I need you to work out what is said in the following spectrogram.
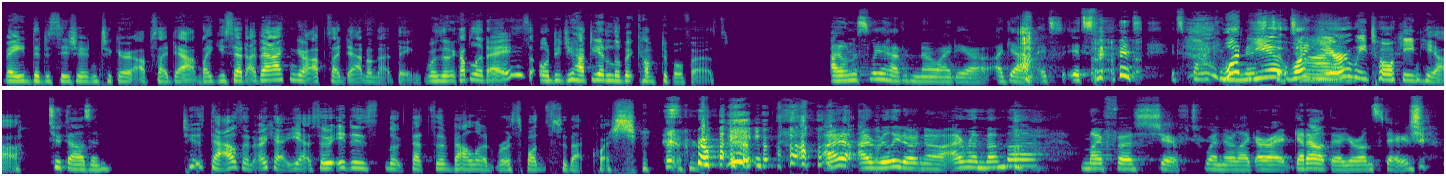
made the decision to go upside down? Like you said, I bet I can go upside down on that thing. Was it a couple of days, or did you have to get a little bit comfortable first? I honestly have no idea. Again, it's it's it's it's back in what year? What year are we talking here? Two thousand. 2000 okay yeah so it is look that's a valid response to that question right I, I really don't know i remember my first shift when they're like all right get out there you're on stage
